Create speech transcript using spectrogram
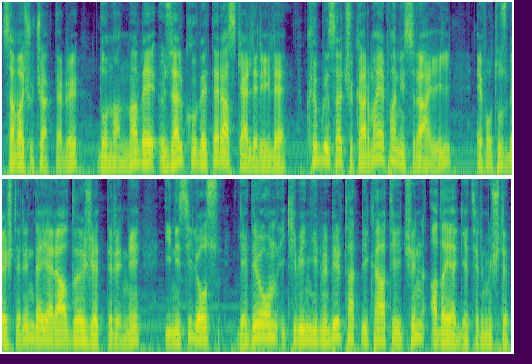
Savaş uçakları, donanma ve özel kuvvetler askerleriyle Kıbrıs'a çıkarma yapan İsrail, F-35'lerin de yer aldığı jetlerini Inisilos Gedeon 2021 tatbikatı için adaya getirmişti.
